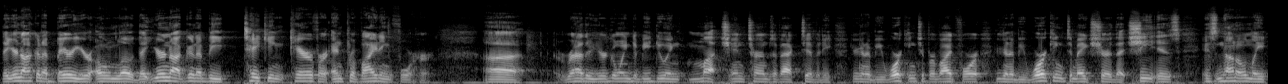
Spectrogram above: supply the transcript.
That you're not going to bear your own load. That you're not going to be taking care of her and providing for her. Uh, Rather, you're going to be doing much in terms of activity. You're going to be working to provide for her. You're going to be working to make sure that she is, is not only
